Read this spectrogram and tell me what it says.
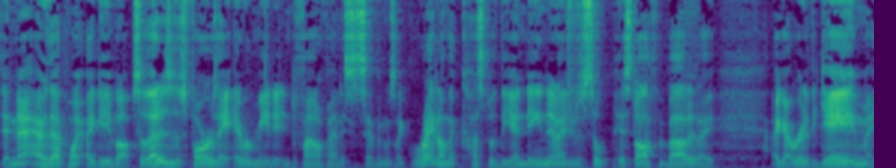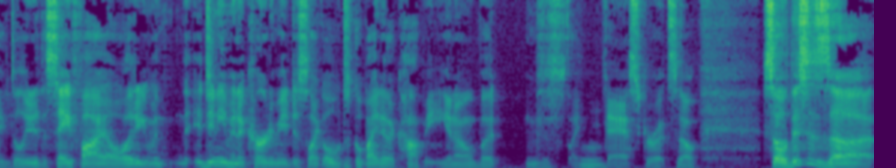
And at that point, I gave up. So that is as far as I ever made it into Final Fantasy VII. It Was like right on the cusp of the ending, and I was just so pissed off about it. I, I got rid of the game. I deleted the save file. It even. It didn't even occur to me. Just like, oh, just go buy another copy, you know. But it was just like, mm. nah, screw it. So, so this is, uh,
